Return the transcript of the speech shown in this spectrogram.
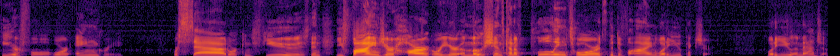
fearful or angry, or sad or confused, and you find your heart or your emotions kind of pulling towards the divine, what do you picture? What do you imagine?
